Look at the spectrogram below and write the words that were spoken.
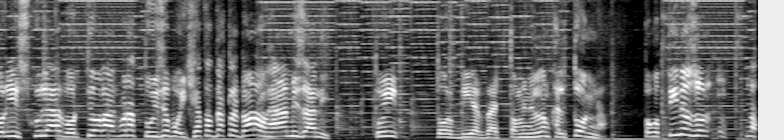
তোর স্কুলে আর ভর্তি হওয়া লাগবে না তুই যে বই দেখলে ডরাও হ্যাঁ আমি জানি। তুই তোর বিয়ের দায়িত্ব আমি নিলাম খালি তোর না। তবে তিনজন না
